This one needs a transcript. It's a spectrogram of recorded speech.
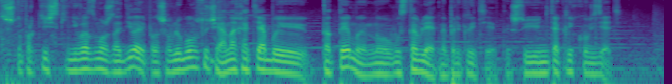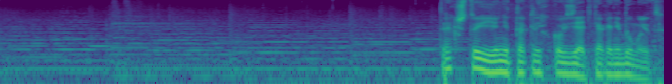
Что практически невозможно делать Потому что в любом случае она хотя бы тотемы Ну, выставляет на прикрытие Так что ее не так легко взять Так что ее не так легко взять, как они думают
